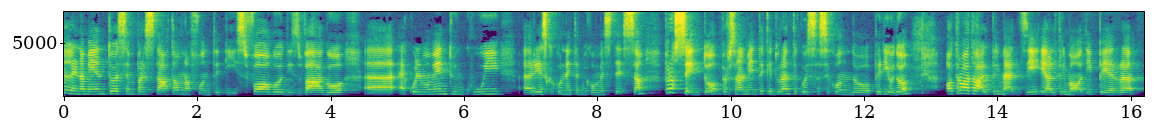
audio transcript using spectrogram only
l'allenamento è sempre stata una fonte di sfogo, di svago, eh, è quel momento in cui eh, riesco a connettermi con me stessa, però sento personalmente che durante questo secondo periodo ho trovato altri mezzi e altri modi per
